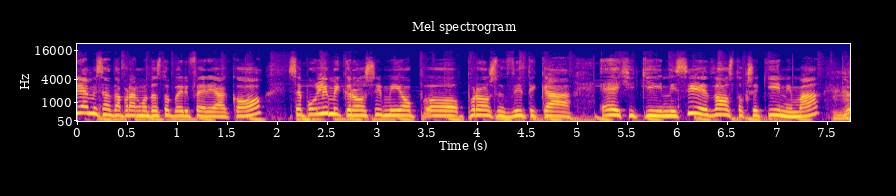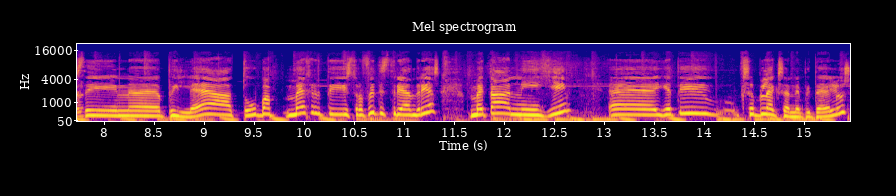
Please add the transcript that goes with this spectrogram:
ηρέμησαν τα πράγματα στον περιφερειακό. Σε πολύ μικρό σημείο προς δυτικά έχει κίνηση. Εδώ στο ξεκίνημα, Ναι. στην ε, Πηλαία, Τούμπα, μέχρι τη στροφή της Τριανδρίας. Μετά ανοίγει. Ε, γιατί ξεμπλέξαν επιτέλους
